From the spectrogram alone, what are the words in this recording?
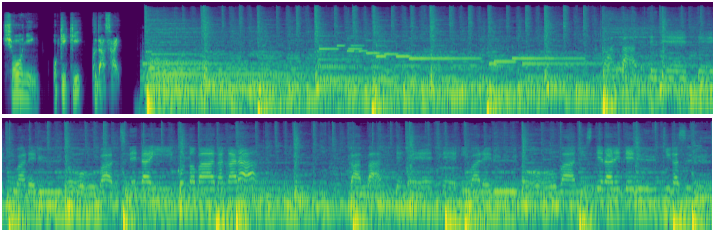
承認お聞きください。われるのは冷たい言葉だから頑張ってねって言われるのは見捨てられてる気がする。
